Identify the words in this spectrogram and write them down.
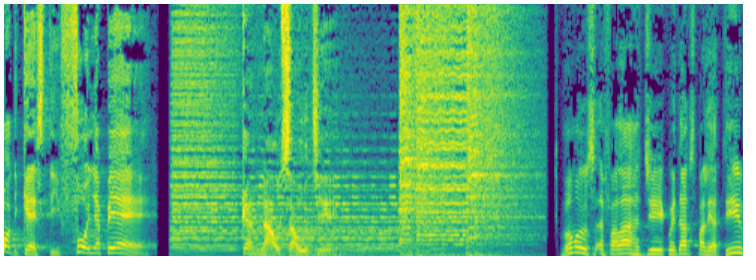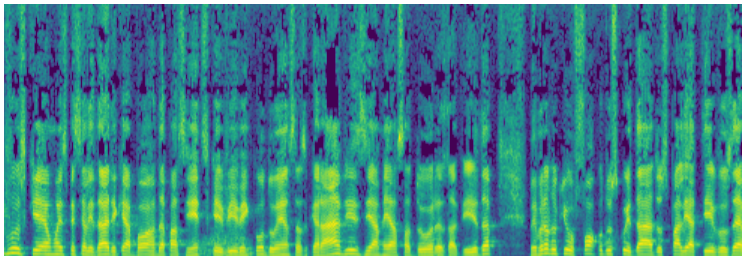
Podcast Folha PE. Canal Saúde. Vamos eh, falar de cuidados paliativos, que é uma especialidade que aborda pacientes que vivem com doenças graves e ameaçadoras da vida. Lembrando que o foco dos cuidados paliativos é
